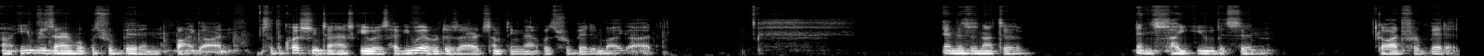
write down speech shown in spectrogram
uh, Eve desired what was forbidden by God. So the question to ask you is Have you ever desired something that was forbidden by God? And this is not to incite you to sin, God forbid it,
